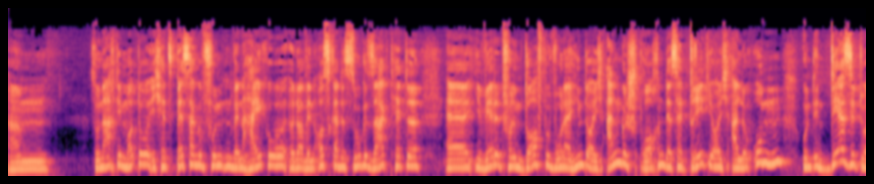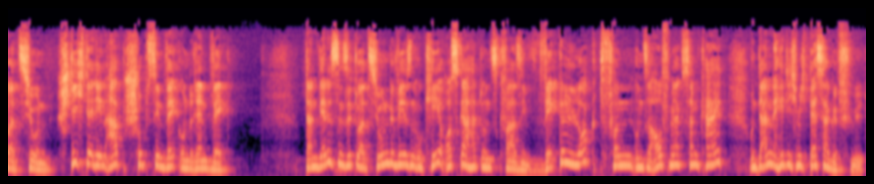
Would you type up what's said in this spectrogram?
Ähm, so nach dem Motto, ich hätte es besser gefunden, wenn Heiko oder wenn Oskar das so gesagt hätte, äh, ihr werdet von einem Dorfbewohner hinter euch angesprochen, deshalb dreht ihr euch alle um und in der Situation sticht er den ab, schubst den weg und rennt weg. Dann wäre das eine Situation gewesen, okay, Oskar hat uns quasi weggelockt von unserer Aufmerksamkeit und dann hätte ich mich besser gefühlt.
